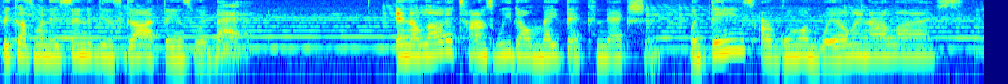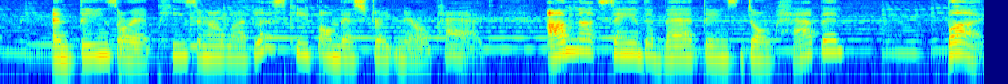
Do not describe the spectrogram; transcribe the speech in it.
because when they sinned against God, things went bad. And a lot of times we don't make that connection. When things are going well in our lives and things are at peace in our life, let's keep on that straight narrow path. I'm not saying that bad things don't happen, but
